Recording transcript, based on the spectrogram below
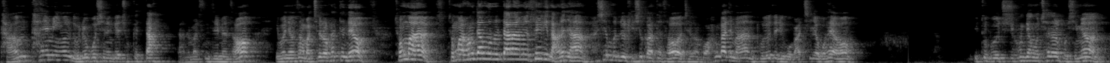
다음 타이밍을 노려보시는 게 좋겠다. 라는 말씀 드리면서 이번 영상 마치도록 할 텐데요. 정말, 정말 황당군을 따라하면 수익이 나느냐 하시는 분들 계실 것 같아서 제가 뭐 한 가지만 보여드리고 마치려고 해요. 유튜브 주식 황당군 채널 보시면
